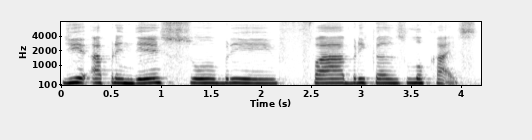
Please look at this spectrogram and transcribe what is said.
de aprender sobre fábricas locais.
